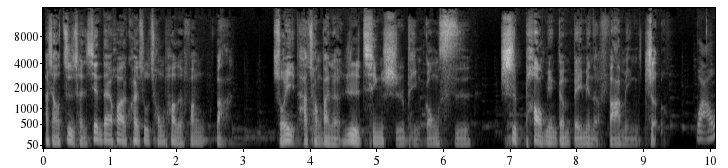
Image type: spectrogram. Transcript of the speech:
他想要制成现代化快速冲泡的方法，所以他创办了日清食品公司，是泡面跟杯面的发明者。哇哦！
